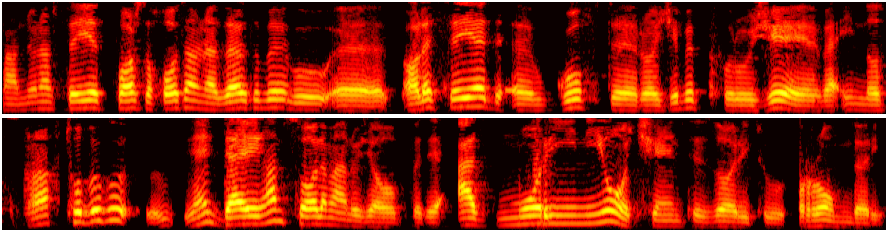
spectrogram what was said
ممنونم. سید پارس خودت هم نظرتو بگو. حالا سید گفت راجع به پروژه و این داستانا. تو بگو یعنی دقیقا سوال من رو جواب بده. از مورینیو چه انتظاری تو روم داری؟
